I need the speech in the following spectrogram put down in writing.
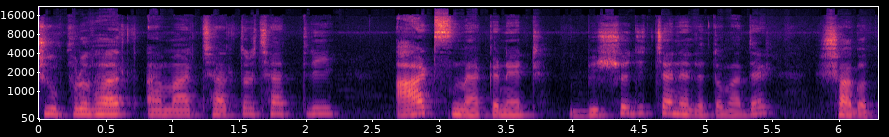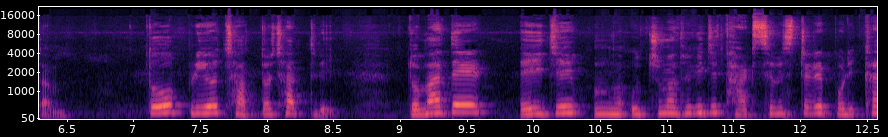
সুপ্রভাত, আমার ছাত্রছাত্রী আর্টস ম্যাকানেট বিশ্বজিৎ চ্যানেলে তোমাদের স্বাগতম। তো প্রিয় ছাত্রছাত্রী, তোমাদের এই যে উচ্চ মাধ্যমিকের যে থার্ড সেমিস্টারের পরীক্ষা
